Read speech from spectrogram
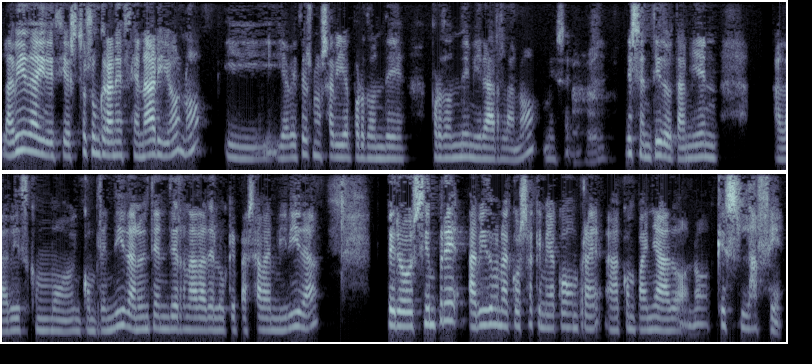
la vida y decía, esto es un gran escenario, ¿no? Y, y a veces no sabía por dónde, por dónde mirarla, ¿no? Me he sentido también a la vez como incomprendida, no entender nada de lo que pasaba en mi vida pero siempre ha habido una cosa que me ha acompañado, ¿no? que es la fe.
